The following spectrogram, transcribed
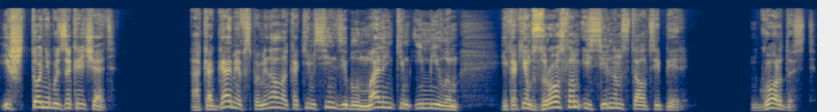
и что-нибудь закричать. А Кагами вспоминала, каким Синзи был маленьким и милым, и каким взрослым и сильным стал теперь. Гордость.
